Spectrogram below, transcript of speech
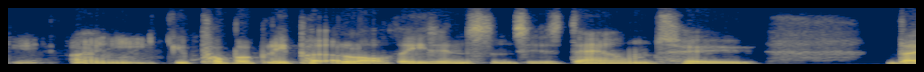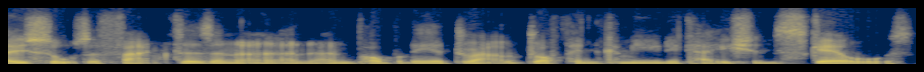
you probably put a lot of these instances down to those sorts of factors and, and, and probably a drop, drop in communication skills.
